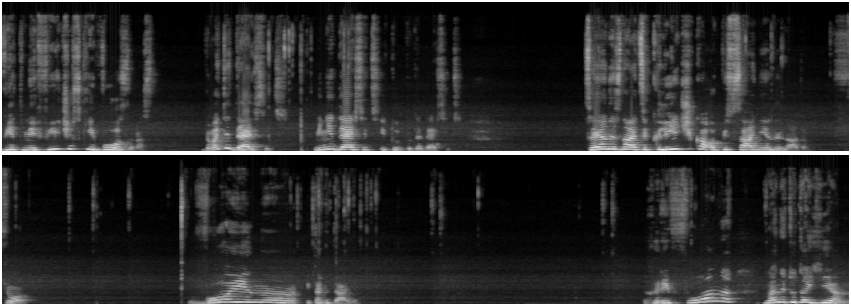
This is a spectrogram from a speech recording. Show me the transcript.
Від міфічний возраст. Давайте 10. Мені 10 і тут буде 10. Це я не знаю, це клічка, описання не треба. Все. воїн е, і так далі. Грифон в мене тут є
